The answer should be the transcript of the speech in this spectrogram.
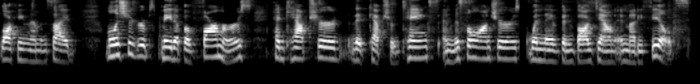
locking them inside. Militia groups made up of farmers had captured, they've captured tanks and missile launchers when they've been bogged down in muddy fields.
